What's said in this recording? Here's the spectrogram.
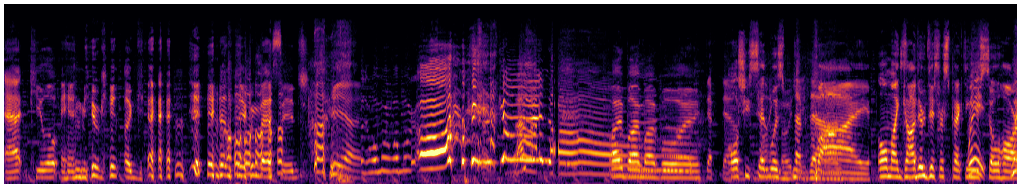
at Kilo and Mugen again in a new message. yeah. One more, one more. Oh, God. Oh. Bye, bye, my boy. Down, All she said was emoji. Bye. Oh my God, they're disrespecting Wait me so hard.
